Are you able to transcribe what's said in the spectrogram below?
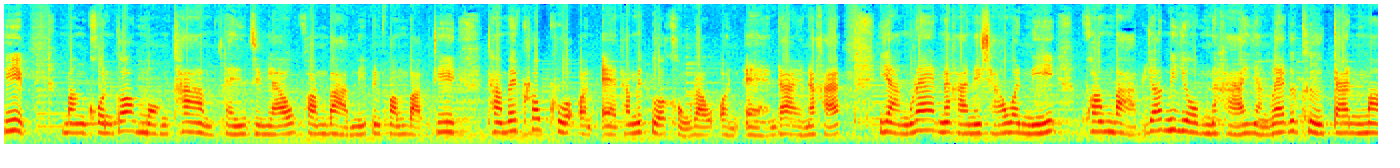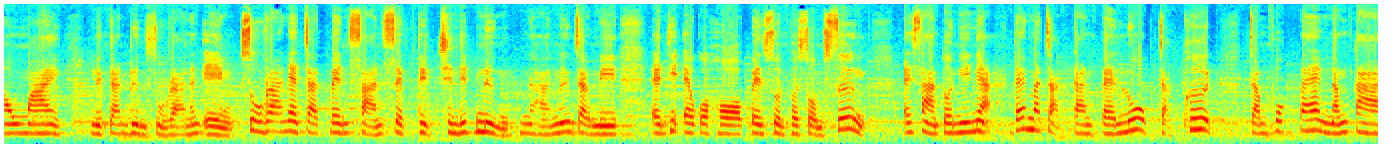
ที่บางคนก็มองข้าม แต่จริง ๆ แล้วความบาปนี้เป็นความบาปที่ทำให้ครอบครัวอ่อนแอทำให้ตัวของเราอ่อนแอได้นะคะ อย่างแรกนะคะในเช้าวันนี้ ความบาปยอดนิยมนะคะ อย่างแรกก็คือการเมาไม้หรือการดื่มสุรานั่นเอง สุราเนี่ยจัดเป็นสารเสพติดชนิดหนึ่งนะคะเนื่องจากมีแอนตี้แอลกอฮอล์เป็นส่วนผสมซึ่ง อสารตัวนี้เนี่ยได้มาจากการแปรรูปจากพืชจำพวกแป้งน้ำตาล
